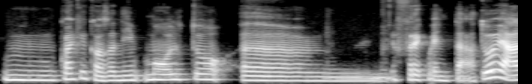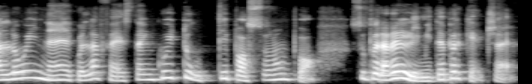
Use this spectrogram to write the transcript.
mhmm, qualche cosa di molto, uhm, frequentato. E Halloween è quella festa in cui tutti possono un po' superare il limite perché c'è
